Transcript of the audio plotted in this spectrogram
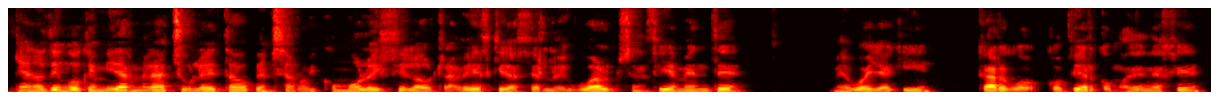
ya no tengo que mirarme la chuleta o pensar, hoy cómo lo hice la otra vez, quiero hacerlo igual. Sencillamente me voy aquí, cargo copiar como DNG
